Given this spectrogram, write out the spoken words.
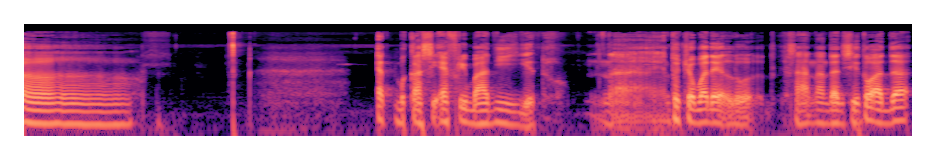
uh, at Bekasi Everybody gitu. Nah itu coba deh lu sana. Dan situ ada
